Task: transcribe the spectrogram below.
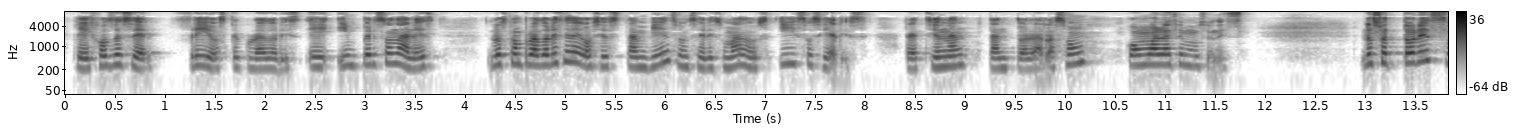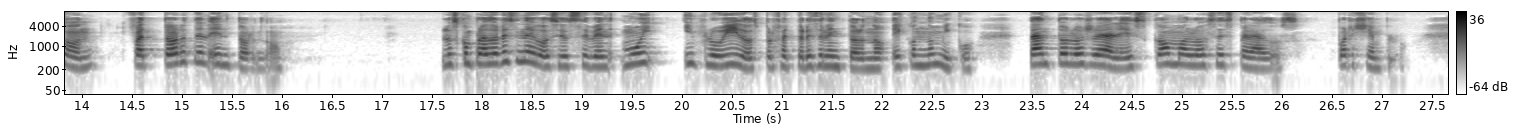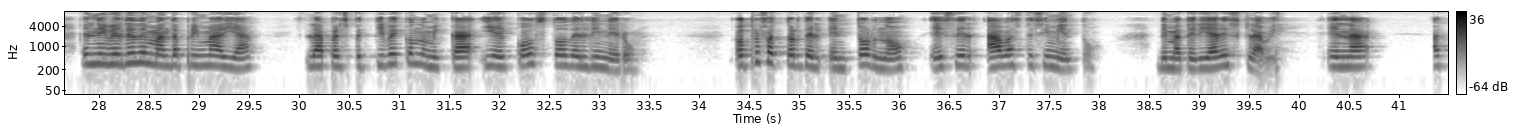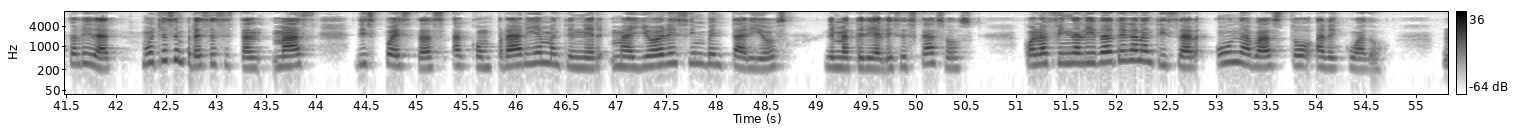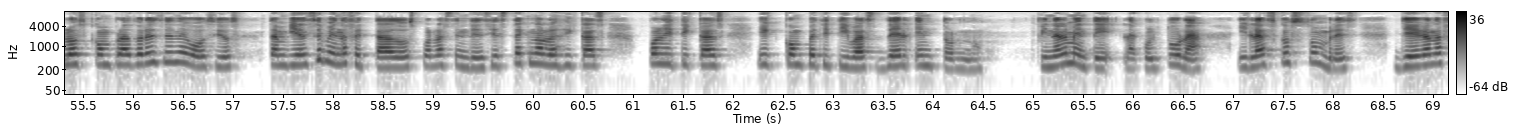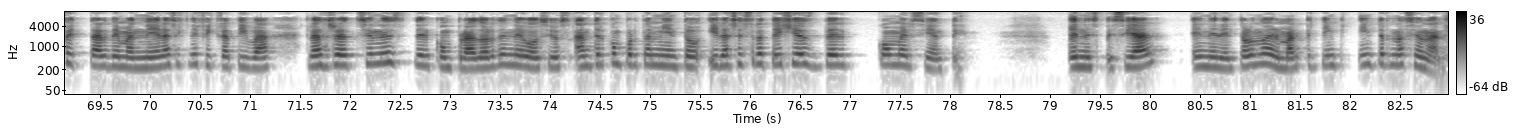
Lejos de ser fríos, calculadores e impersonales, los compradores de negocios también son seres humanos y sociales. Reaccionan tanto a la razón como a las emociones. Los factores son factor del entorno. Los compradores de negocios se ven muy influidos por factores del entorno económico, tanto los reales como los esperados. Por ejemplo, el nivel de demanda primaria, la perspectiva económica y el costo del dinero. Otro factor del entorno es el abastecimiento de materiales clave. En la actualidad, Muchas empresas están más dispuestas a comprar y a mantener mayores inventarios de materiales escasos, con la finalidad de garantizar un abasto adecuado. Los compradores de negocios también se ven afectados por las tendencias tecnológicas, políticas y competitivas del entorno. Finalmente, la cultura y las costumbres llegan a afectar de manera significativa las reacciones del comprador de negocios ante el comportamiento y las estrategias del comerciante, en especial en el entorno del marketing internacional.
